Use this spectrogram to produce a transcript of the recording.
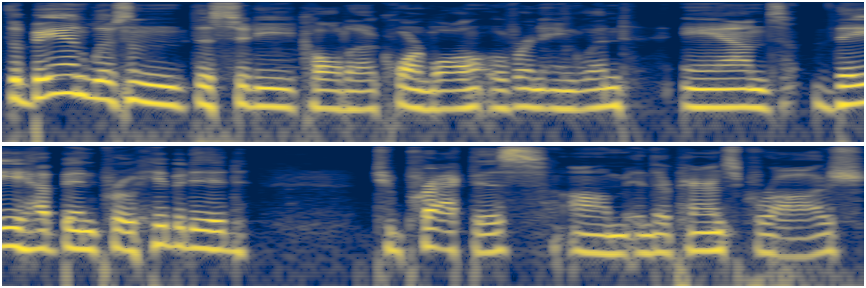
the band lives in this city called uh, Cornwall over in England, and they have been prohibited to practice um, in their parents' garage.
